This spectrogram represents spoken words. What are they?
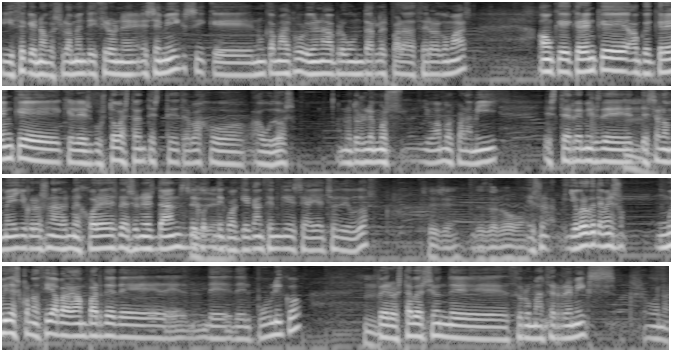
y dice que no, que solamente hicieron e- ese mix y que nunca más volvieron a preguntarles para hacer algo más, aunque creen que aunque creen que, que les gustó bastante este trabajo a U2. Nosotros le hemos llevamos para mí este remix de, Mm. de Salomé, yo creo que es una de las mejores versiones dance de, Sí, de cualquier canción que se haya hecho de U2. Sí, sí, desde luego. Es una- yo creo que también es muy desconocida para gran parte de- de- de- del público, Mm. pero esta versión de Zurromancer Remix, pues, bueno,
